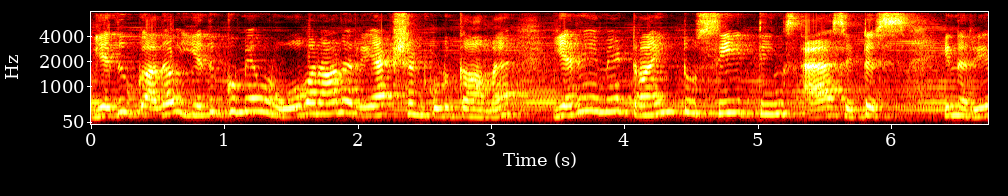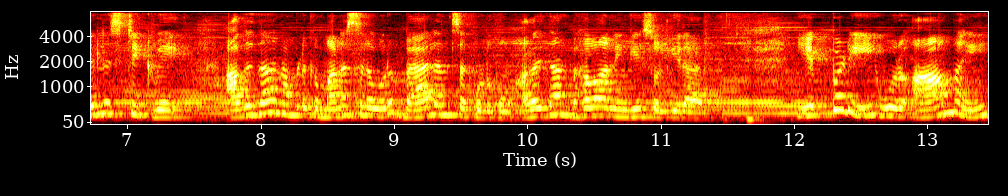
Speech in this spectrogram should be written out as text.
எதுக்கு அதாவது எதுக்குமே ஒரு ஓவரான ரியாக்ஷன் கொடுக்காம எதையுமே trying to see things as it is in a realistic way அதுதான் நம்மளுக்கு மனசில் ஒரு பேலன்ஸை கொடுக்கும். அதை தான் பகவான் இங்கே சொல்கிறார். எப்படி ஒரு ஆமை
